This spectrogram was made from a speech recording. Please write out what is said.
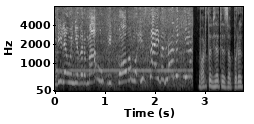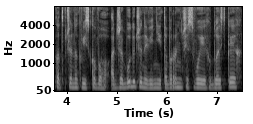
біля універмагу, квітковому, і все, і ведмедик є. Варто взяти за приклад вчинок військового, адже будучи на війні та боронячи своїх близьких,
